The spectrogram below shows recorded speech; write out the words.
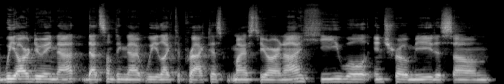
we are doing that. That's something that we like to practice, my SDR and I. He will intro me to some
